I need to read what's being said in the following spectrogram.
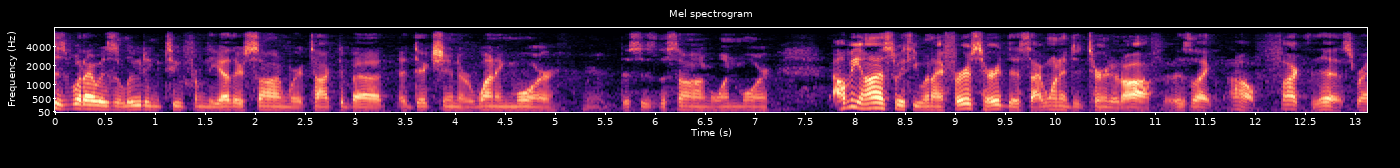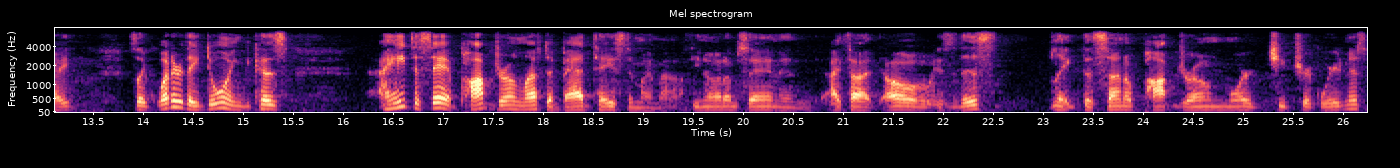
This is what I was alluding to from the other song where it talked about addiction or wanting more. This is the song, One More. I'll be honest with you, when I first heard this, I wanted to turn it off. It was like, oh, fuck this, right? It's like, what are they doing? Because I hate to say it, Pop Drone left a bad taste in my mouth. You know what I'm saying? And I thought, oh, is this like the son of Pop Drone, more cheap trick weirdness?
